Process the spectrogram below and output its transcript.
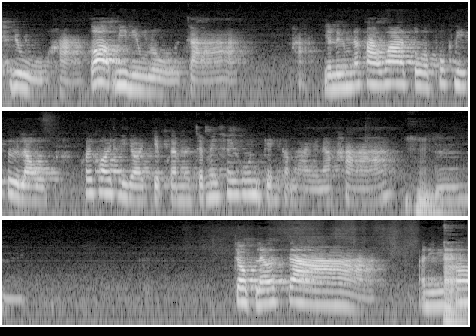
fu ค่ะ ก็มีนิวโรจ้าค่ะ อย่าลืมนะคะว่าตัวพวกนี้คือเราค่อยๆ ทยอยเก็บกันมันจะไม่ใช่หุ้นเก็งกำไรนะคะอืมอืมจบแล้วจ้า อันนี้อ่าก็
